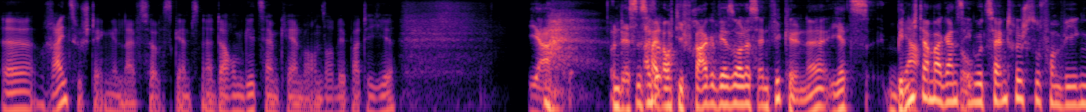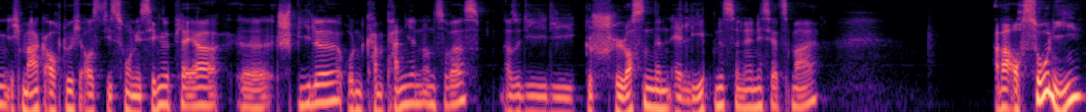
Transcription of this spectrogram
äh, reinzustecken in Live-Service-Games. Ne? Darum geht es ja im Kern bei unserer Debatte hier. Ja. Und es ist also, halt auch die Frage, wer soll das entwickeln? Ne? Jetzt bin ja, ich da mal ganz so. egozentrisch, so von wegen, ich mag auch durchaus die Sony Singleplayer-Spiele äh, und Kampagnen und sowas. Also die, die geschlossenen Erlebnisse, nenne ich es jetzt mal. Aber auch Sony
